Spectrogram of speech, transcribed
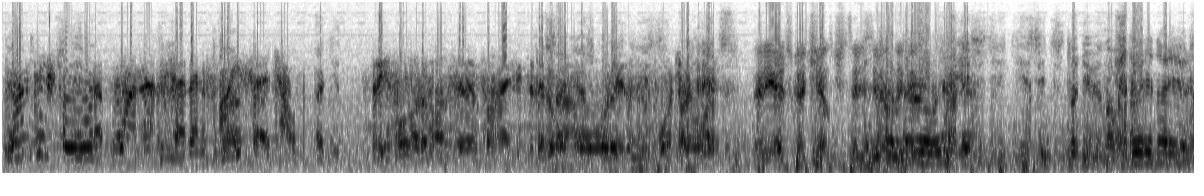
пять, четыре, два, один. Касание скорости Рельс качел, 4 зеленые. 210, 10, 190. 4 на рельс.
